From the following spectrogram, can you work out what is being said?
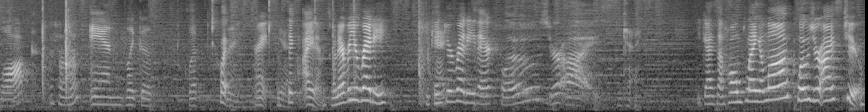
Block. Uh-huh. And like a thing. Right, so Yeah. six items. Whenever you're ready, you think you're ready there, close your eyes. Okay. You guys at home playing along, close your eyes too.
